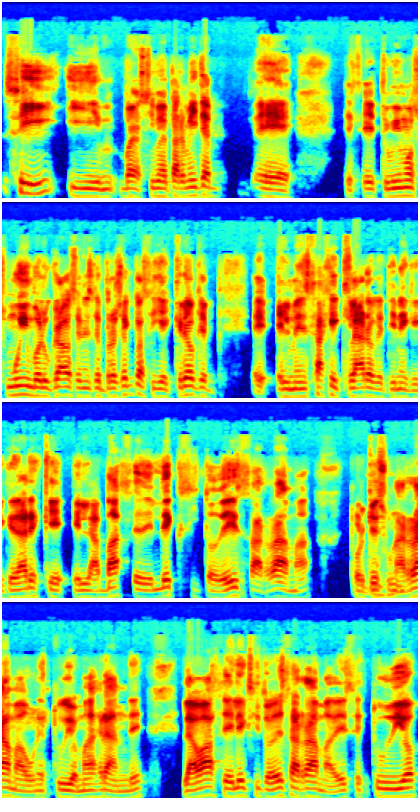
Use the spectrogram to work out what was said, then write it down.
Sí, y bueno, si me permite, eh, estuvimos muy involucrados en ese proyecto, así que creo que eh, el mensaje claro que tiene que quedar es que en la base del éxito de esa rama, porque es una rama, un estudio más grande, la base del éxito de esa rama, de ese estudio,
